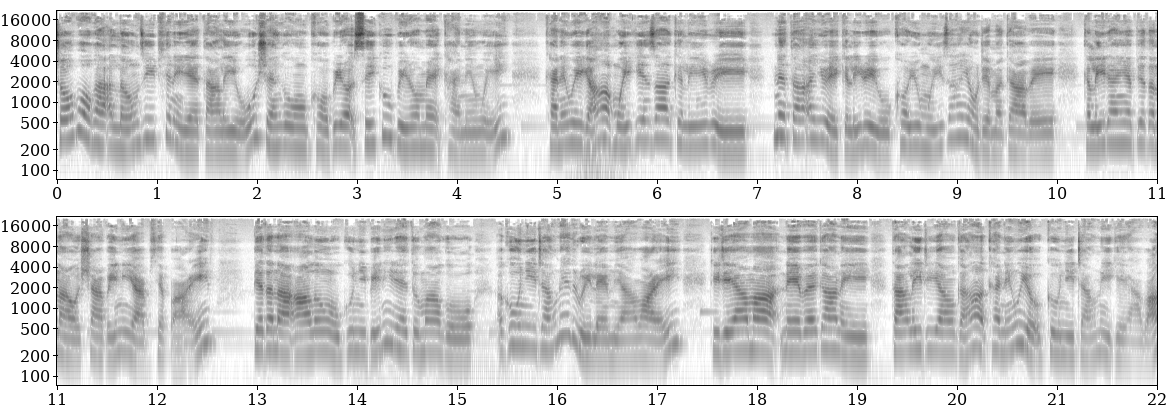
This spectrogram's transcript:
ကျောပေါ်ကအလုံးကြီးဖြစ်နေတဲ့သားလေးကိုရန်ကုန်ကိုခေါ်ပြီးတော့ဈေးကုပေးတော့မဲ့ခိုင်နှင်းဝေခိုင်နှင်းဝေကမွေးကင်းစားကလေးတွေနှစ်သားအရွယ်ကလေးတွေကိုခေါ်ယူမွေးစားရုံတည်းမကပဲကလေးတိုင်းရဲ့ပြဿနာကိုရှာပေးနေရဖြစ်ပါတယ် ပြဿနာအားလုံးကိုကူညီပေးနေတဲ့သူမကိုအကူအညီတောင်းတဲ့သူတွေလည်းများပါတယ်။ဒီတရားမှနယ်ဘက်ကနေသားလေးတစ်ယောက်ကခန်းနှင်းဝေကိုအကူအညီတောင်းနေခဲ့တာပါ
